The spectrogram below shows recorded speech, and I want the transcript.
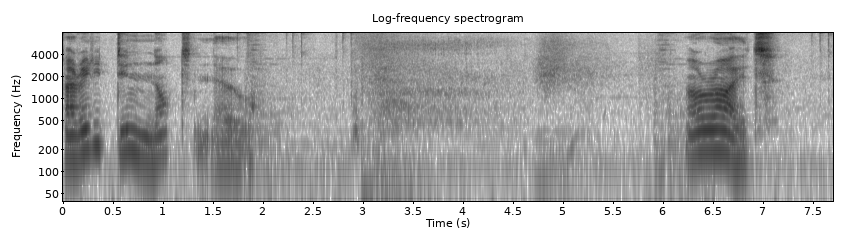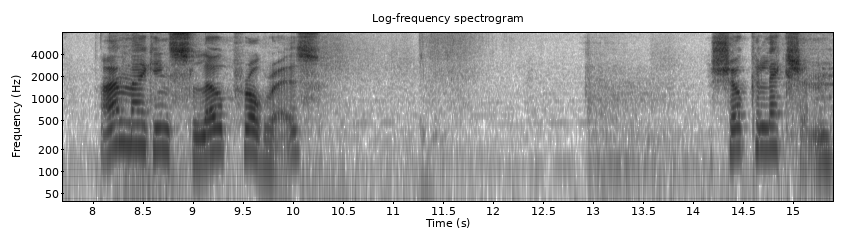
I really do not know. Alright. I'm making slow progress. Show collection.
